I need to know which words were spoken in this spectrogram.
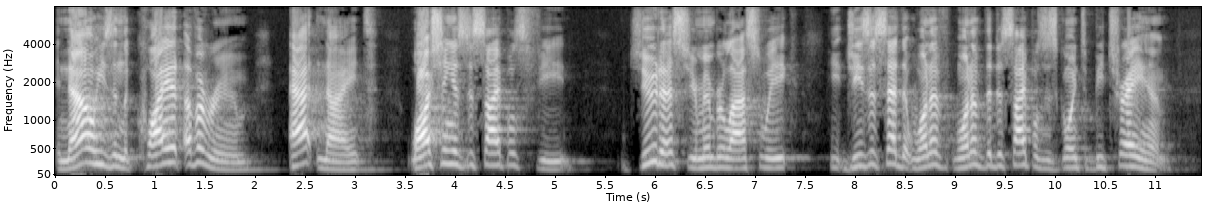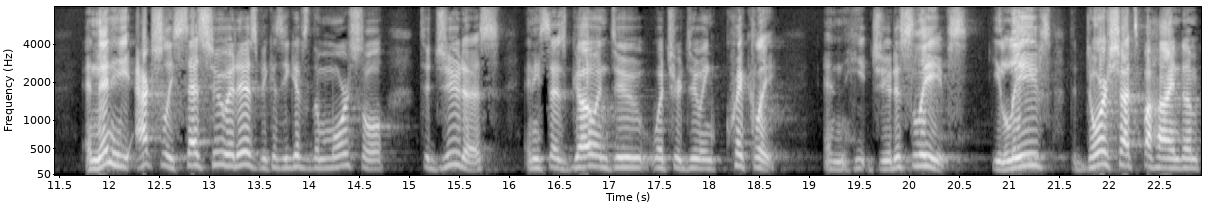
And now he's in the quiet of a room at night, washing his disciples' feet. Judas, you remember last week, he, Jesus said that one of, one of the disciples is going to betray him. And then he actually says who it is because he gives the morsel to Judas and he says, Go and do what you're doing quickly. And he, Judas leaves. He leaves, the door shuts behind him.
